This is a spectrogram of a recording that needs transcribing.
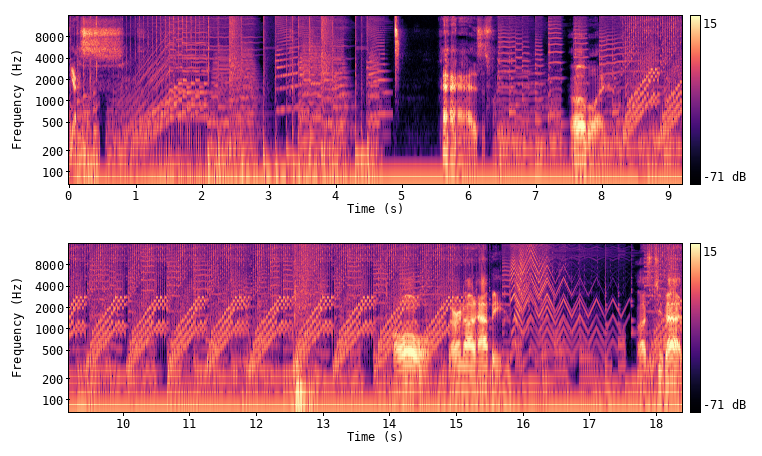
Yes. this is fun. Oh boy. Oh, they're not happy. Well, that's too bad.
